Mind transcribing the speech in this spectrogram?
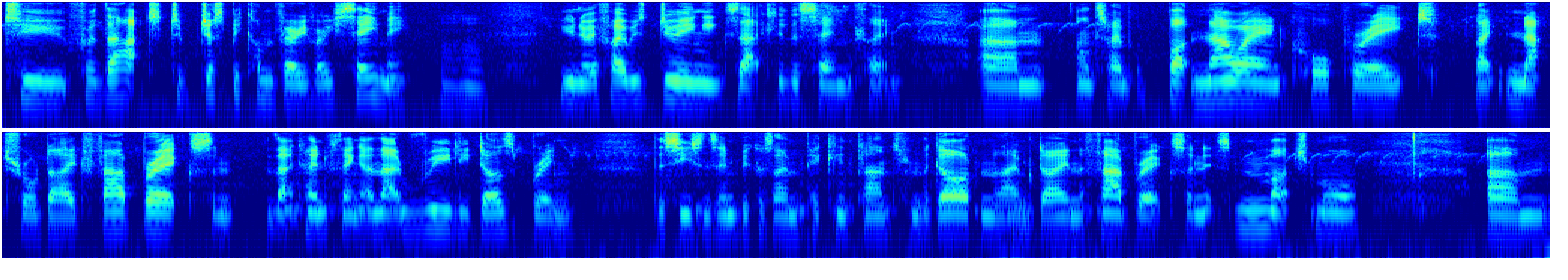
to for that to just become very, very samey. Mm-hmm. You know, if I was doing exactly the same thing um, all the time. But now I incorporate like natural dyed fabrics and that kind of thing, and that really does bring the seasons in because I'm picking plants from the garden and I'm dyeing the fabrics, and it's much more um,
